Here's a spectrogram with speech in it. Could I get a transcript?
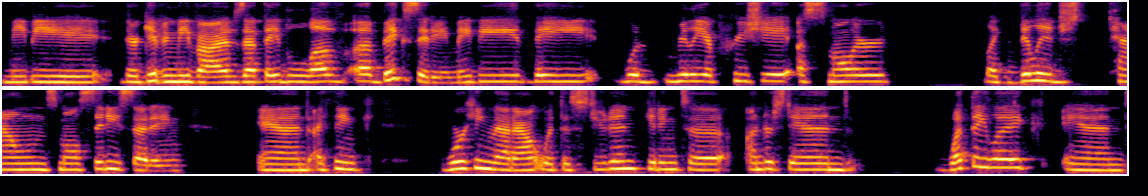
Maybe they're giving me vibes that they'd love a big city. Maybe they would really appreciate a smaller, like village, town, small city setting. And I think working that out with the student, getting to understand what they like and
